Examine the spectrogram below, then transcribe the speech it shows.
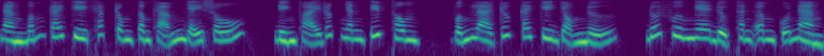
nàng bấm cái kia khắc trong tâm khảm dãy số, điện thoại rất nhanh tiếp thông, vẫn là trước cái kia giọng nữ, đối phương nghe được thanh âm của nàng,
